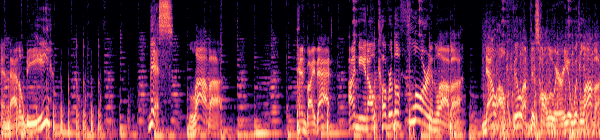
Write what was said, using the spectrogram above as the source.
And that'll be... This! Lava! And by that, I mean I'll cover the floor in lava! Now I'll fill up this hollow area with lava.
